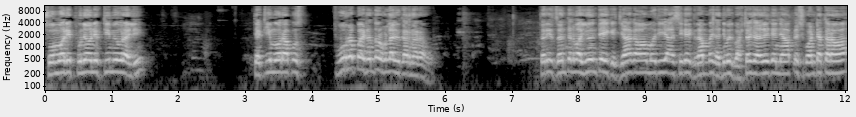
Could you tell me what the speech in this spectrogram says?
सोमवारी पुण्याहून एक टीम येऊन राहिली. त्या टीमवर आपण पूर्ण पैठणतावर लावी करणार आहोत. तरी जनतेला मला विनंती आहे की ज्या गावामध्ये असे काही ग्रामपंचायत हद्दीमध्ये भ्रष्टाचार झाले त्यांनी आपल्याशी कॉन्टॅक्ट करावा.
